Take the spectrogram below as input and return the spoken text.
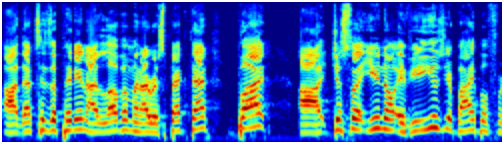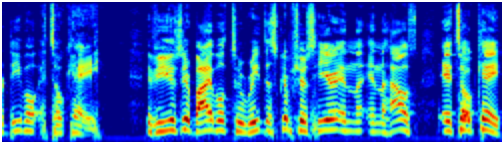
that's his opinion. I love him and I respect that. But uh, just so that you know, if you use your Bible for Devo, it's okay. If you use your Bible to read the scriptures here in the, in the house, it's okay.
